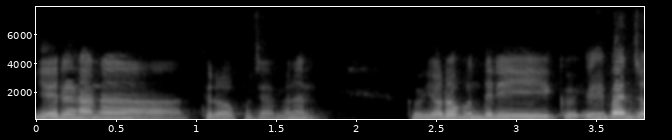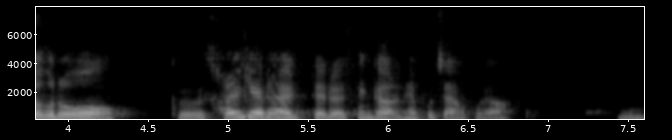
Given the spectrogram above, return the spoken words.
예를 하나 들어보자면은 그 여러분들이 그 일반적으로 그 설계를 할 때를 생각을 해보자고요. 음.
